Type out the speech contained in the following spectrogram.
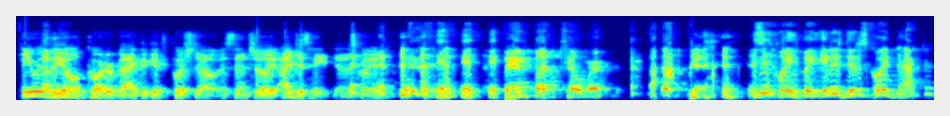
He was I the old quarterback that gets pushed out. Essentially, I just hate Dennis Quaid. and Bud Kilmer. yeah. Is it, wait, wait. It is Dennis Quaid an actor?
